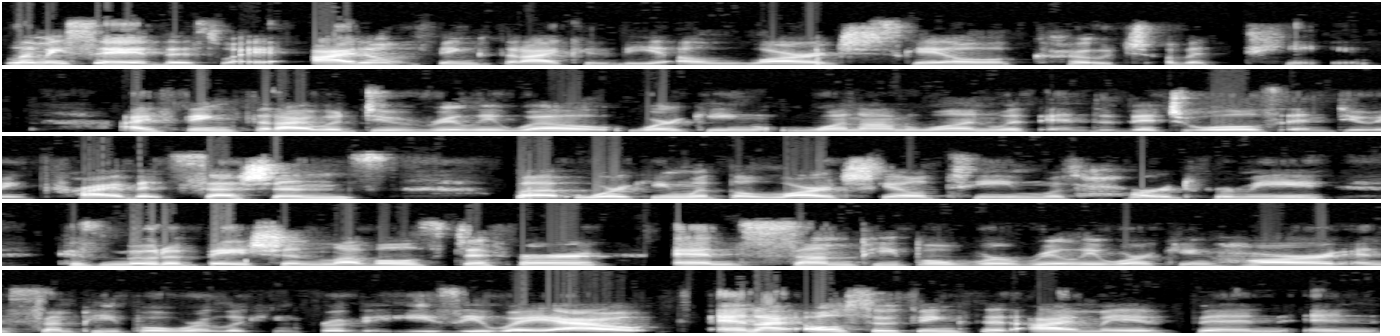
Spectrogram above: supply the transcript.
let me say it this way I don't think that I could be a large scale coach of a team. I think that I would do really well working one on one with individuals and doing private sessions. But working with a large scale team was hard for me because motivation levels differ. And some people were really working hard, and some people were looking for the easy way out. And I also think that I may have been in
